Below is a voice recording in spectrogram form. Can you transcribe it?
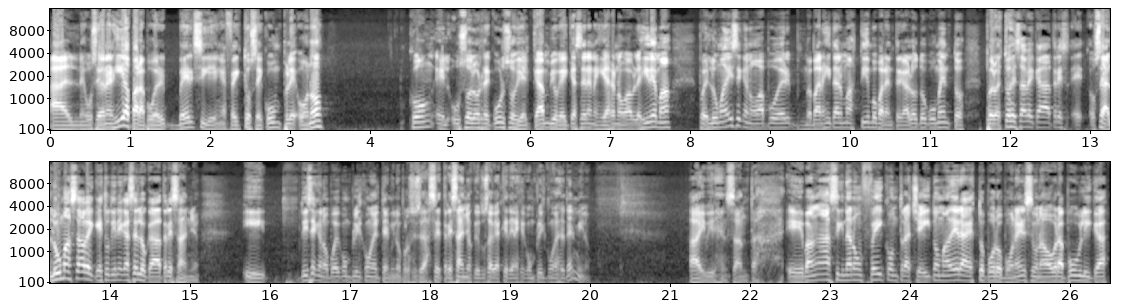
al negocio de energía para poder ver si en efecto se cumple o no con el uso de los recursos y el cambio que hay que hacer en energías renovables y demás, pues Luma dice que no va a poder, va a necesitar más tiempo para entregar los documentos, pero esto se sabe cada tres, eh, o sea, Luma sabe que esto tiene que hacerlo cada tres años y dice que no puede cumplir con el término, pero si hace tres años que tú sabías que tienes que cumplir con ese término. Ay, Virgen Santa. Eh, van a asignar un fake contra Cheito Madera, esto por oponerse a una obra pública.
